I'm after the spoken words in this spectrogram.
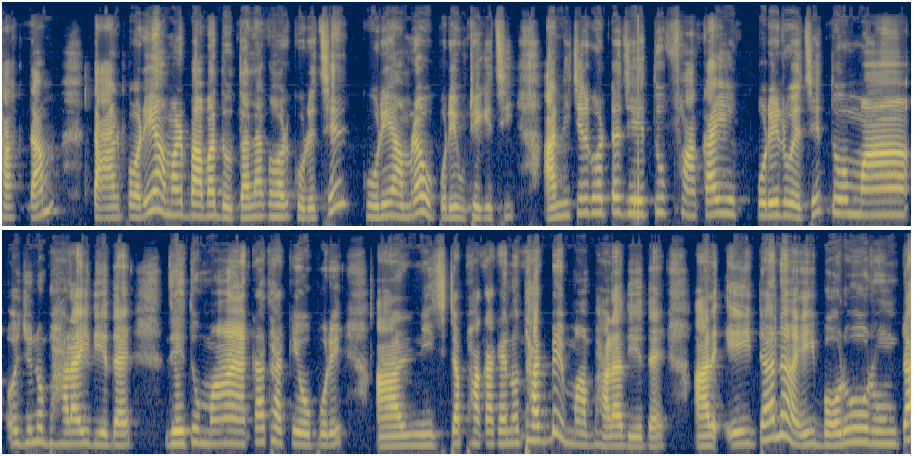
থাকতাম, তারপরে আমার বাবা দোতলা ঘর করেছে। করে আমরা উপরে উঠে গেছি। আর নিচের ঘরটা যেহেতু ফাঁকাই পড়ে রয়েছে, তো মা ওই জন্য ভাড়াই দিয়ে দেয়। যেহেতু মা একা থাকে ওপরে, আর নিচটা ফাঁকা কেন থাকবে? মা ভাড়া দিয়ে দেয়। আর এইটা না, এই বড় রুমটা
